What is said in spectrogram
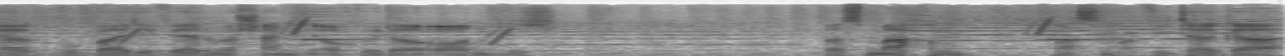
Ja, wobei die werden wahrscheinlich auch wieder ordentlich was machen. Machst du mal Vitaga.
